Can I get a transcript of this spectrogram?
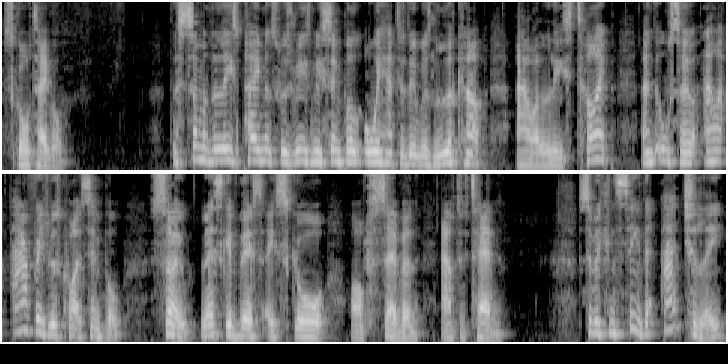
score table. The sum of the lease payments was reasonably simple. All we had to do was look up our lease type and also our average was quite simple. So let's give this a score of 7 out of 10. So we can see that actually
